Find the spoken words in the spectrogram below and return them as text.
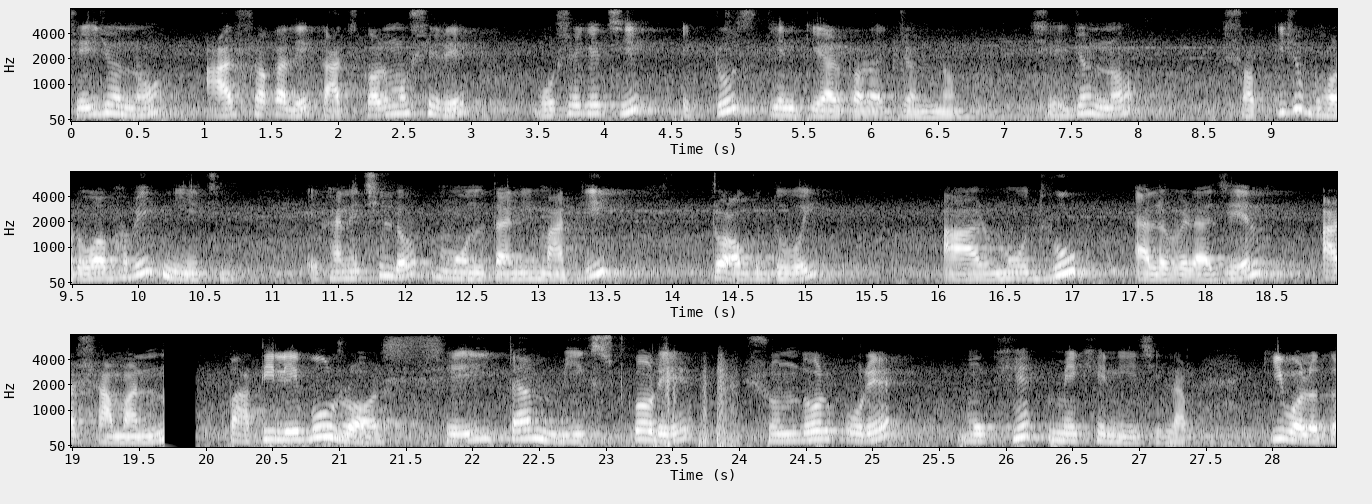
সেই জন্য আজ সকালে কাজকর্ম সেরে বসে গেছি একটু স্কিন কেয়ার করার জন্য। সেই জন্য সব কিছু ঘরোয়াভাবেই নিয়েছি। এখানে ছিল মুলতানি মাটি, টক দই আর মধু, অ্যালোভেরা জেল আর সামান্য পাতিলেবুর রস। সেইটা মিক্সড করে সুন্দর করে মুখে মেখে নিয়েছিলাম। কি বলতো,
